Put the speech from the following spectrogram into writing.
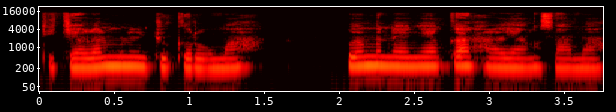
Di jalan menuju ke rumah, gue menanyakan hal yang sama.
